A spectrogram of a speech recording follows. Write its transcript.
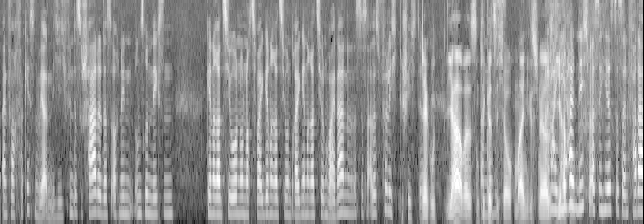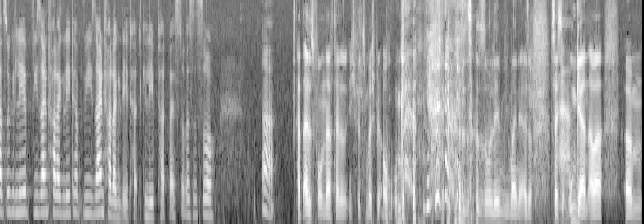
einfach vergessen werden. Ich, ich finde es so schade, dass auch in unseren nächsten Generationen und noch zwei Generationen, drei Generationen weiter, dann ist das alles völlig Geschichte. Ja gut, ja, aber es entwickelt sich ja auch um einiges schneller. Also aber also hier halt nicht, was hier ist, dass sein Vater hat so gelebt, wie sein Vater gelebt hat, wie sein Vater gelebt hat, gelebt hat weißt du, das ist so, ah. Hat alles Vor- und Nachteile. Ich würde zum Beispiel auch ungern so leben wie meine, also das heißt ja, ja ungern, aber ähm,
